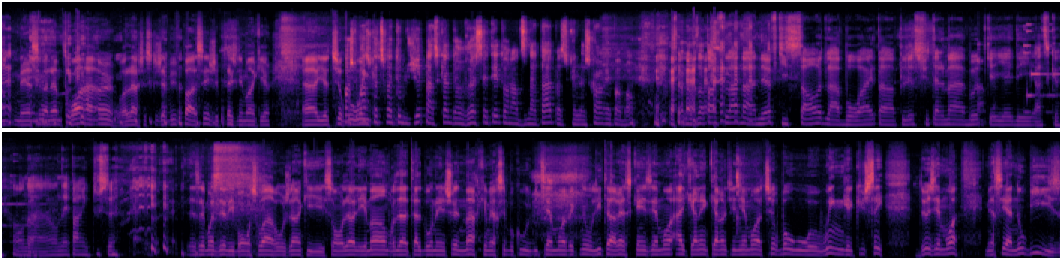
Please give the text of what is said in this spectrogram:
merci, madame. 3 à 1. Voilà, c'est ce que j'avais vu passer. Peut-être que je manqué un. il y a Turbo Je pense que tu vas être obligé, Pascal, de recéter ton ordinateur parce que le score n'est pas bon. c'est un ordinateur flamme à neuf qui sort de la boîte en plus. Je suis tellement à bout qu'il y ait des. En tout cas, on, on épargne tout ça. Laissez-moi dire les bonsoirs aux gens qui sont là, les membres de la Talbot Nation. Marc, merci beaucoup. Huitième mois avec nous. Litores, 15e mois. Alcalin, 41e mois. Turbo Wing QC, deuxième mois. Merci à Nobies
